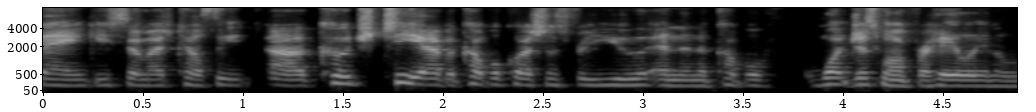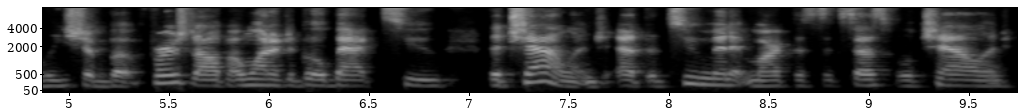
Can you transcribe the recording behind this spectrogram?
Thank you so much, Kelsey. Uh, Coach T, I have a couple questions for you and then a couple, one, just one for Haley and Allisha. But first off, I wanted to go back to the challenge at the two minute mark, the successful challenge,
